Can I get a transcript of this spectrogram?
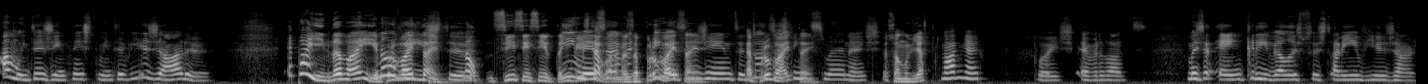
Há muita gente neste momento a viajar. Epá, ainda bem, Não aproveitem. viste? Não, sim, sim, sim, eu tenho Imensa- visto agora, mas aproveitem. gente, todos os Aproveitem. fins de semanas. Eu só não viajo porque não há dinheiro. Pois, é verdade. Mas é incrível as pessoas estarem a viajar.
